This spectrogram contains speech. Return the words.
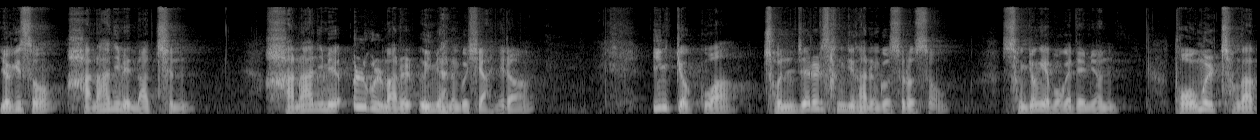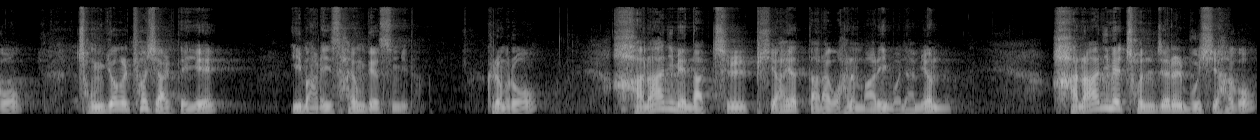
여기서 하나님의 낯은 하나님의 얼굴만을 의미하는 것이 아니라 인격과 존재를 상징하는 것으로서 성경에 보게 되면 도움을 청하고 존경을 표시할 때에 이 말이 사용되었습니다. 그러므로 하나님의 낯을 피하였다라고 하는 말이 뭐냐면 하나님의 존재를 무시하고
